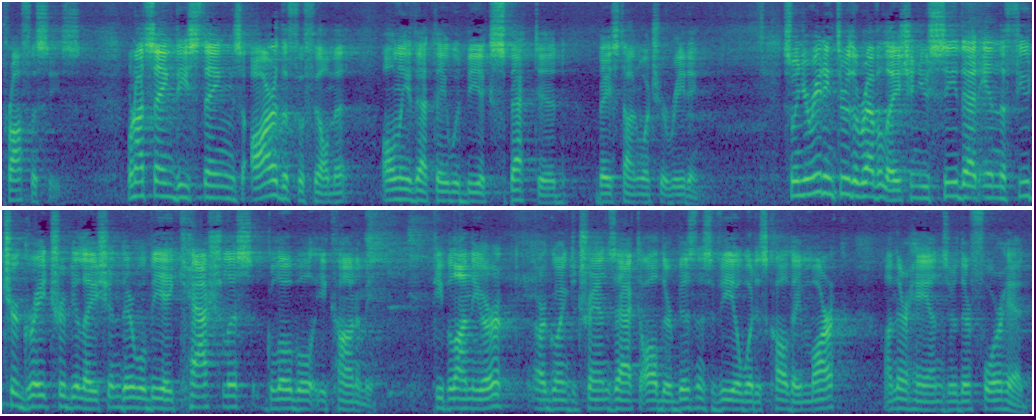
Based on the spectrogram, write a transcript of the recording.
prophecies. We're not saying these things are the fulfillment, only that they would be expected based on what you're reading. So, when you're reading through the Revelation, you see that in the future Great Tribulation, there will be a cashless global economy. People on the earth are going to transact all their business via what is called a mark on their hands or their forehead.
